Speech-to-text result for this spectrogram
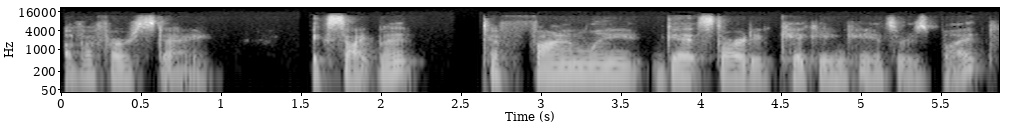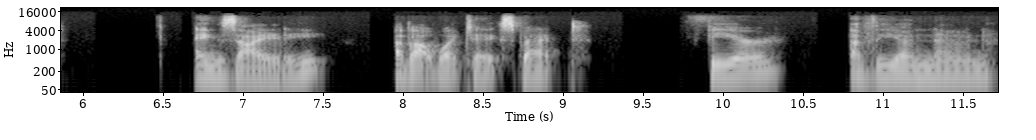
of a first day excitement to finally get started kicking cancer's butt, anxiety about what to expect, fear of the unknown,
